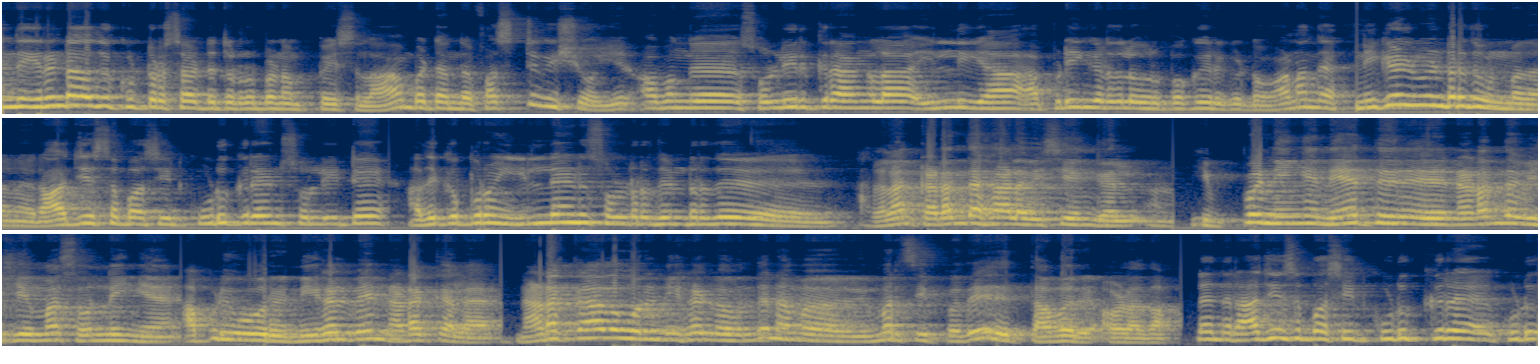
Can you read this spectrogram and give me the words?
இந்த இரண்டாவது குற்றச்சாட்டு தொடர்பாக நம்ம பேசலாம். பட் அந்த ஃபர்ஸ்ட் விஷயம் அவங்க சொல்லியிருக்கிறாங்களா இல்லையா அப்படிங்கிறதுல ஒரு பக்கம் இருக்கட்டும். ஆனா அந்த நிகழ்வுன்றது உண்மைதானே? ராஜ்யசபா சீட் கொடுக்குறேன்னு சொல்லிட்டு அதுக்கப்புறம் இல்லைன்னு சொல்றதுன்றது அதெல்லாம் கடந்த கால விஷயங்கள். இப்ப நீங்க நேத்து நடந்த விஷயமா சொன்னீங்க. அப்படி ஒரு நிகழ்வே நடக்கல. நடக்காத ஒரு நிகழ்வை வந்து நம்ம விமர்சிப்பது தவறு அவ்வளவுதான். இல்ல இந்த ராஜ்யசபா சீட் கொடுக்குற குடு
